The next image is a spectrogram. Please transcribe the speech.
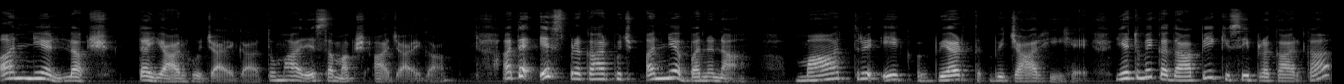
अन्य लक्ष्य तैयार हो जाएगा, तुम्हारे समक्ष आ जाएगा। अतः इस प्रकार कुछ अन्य बनना मात्र एक व्यर्थ विचार ही है। यह तुम्हें कदापि किसी प्रकार का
